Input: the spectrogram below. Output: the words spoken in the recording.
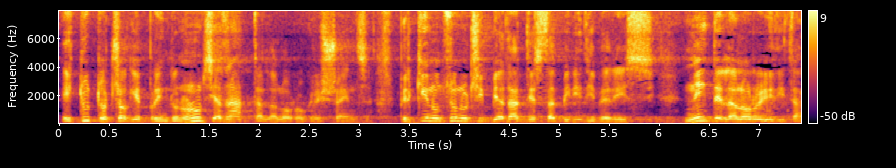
E tutto ciò che prendono non si adatta alla loro crescenza, perché non sono cibi adatti e stabiliti per essi, né della loro eredità.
